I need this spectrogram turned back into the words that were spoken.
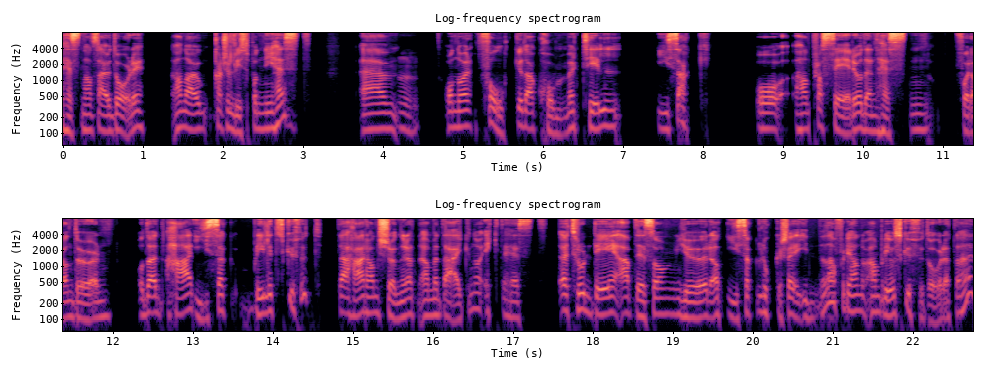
hesten hans er jo dårlig. Han har jo kanskje lyst på en ny hest. Um, Mm. og når folket da kommer til Isak, og han plasserer jo den hesten foran døren, og det er her Isak blir litt skuffet. Det er her han skjønner at ja, men det er ikke noe ekte hest. Jeg tror det er det som gjør at Isak lukker seg inne, da, fordi han, han blir jo skuffet over dette her.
